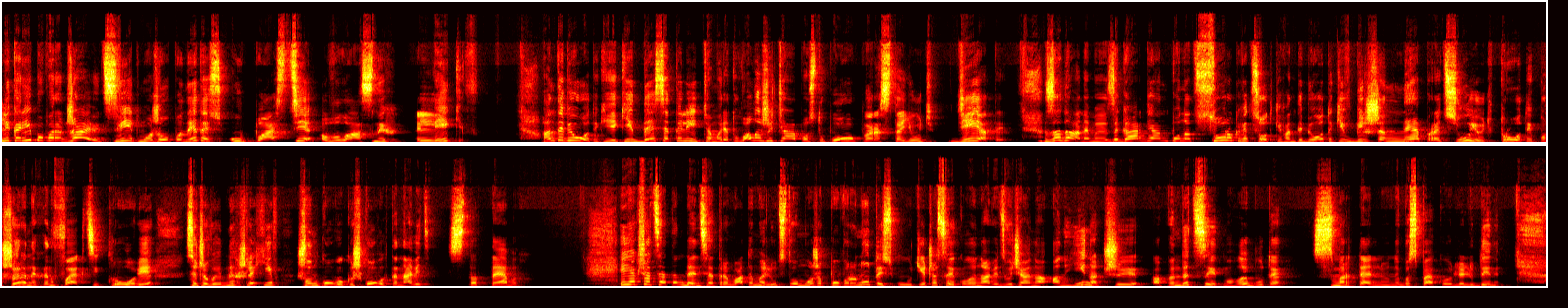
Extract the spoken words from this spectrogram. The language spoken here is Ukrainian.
Лікарі попереджають, світ може опинитись у пастці власних ліків. Антибіотики, які десятиліттями рятували життя, поступово перестають діяти. За даними The Guardian, понад 40% антибіотиків більше не працюють проти поширених інфекцій крові, сечовидних шляхів, шлунково-кишкових та навіть статевих. І якщо ця тенденція триватиме, людство може повернутись у ті часи, коли навіть звичайна ангіна чи апендицит могли бути смертельною небезпекою для людини.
